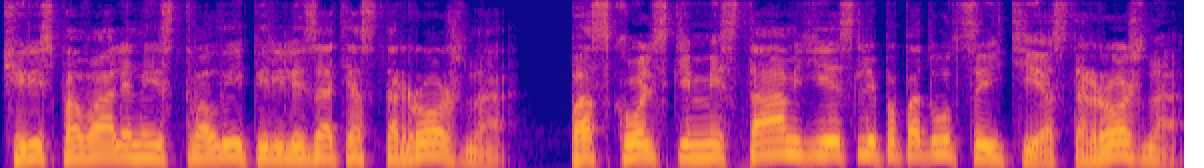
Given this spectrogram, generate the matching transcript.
Через поваленные стволы перелезать осторожно. По скользким местам, если попадутся, идти осторожно.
